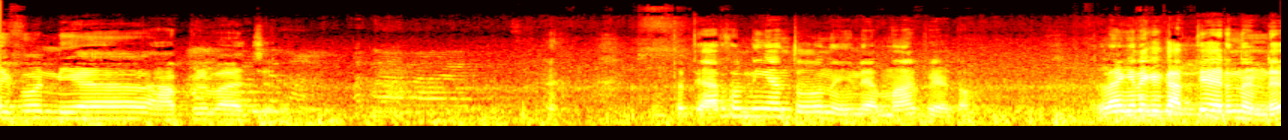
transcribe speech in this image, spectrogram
ഐഫോൺ നിയർ ആപ്പിൾ വാച്ച് മുപ്പത്തി ആറ് സംതിങ് ഞാൻ തോന്നുന്നു ഇതിന്റെ എം ആർ പി കേട്ടോ. എല്ലാം ഇങ്ങനെയൊക്കെ കത്തി വരുന്നുണ്ട്.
